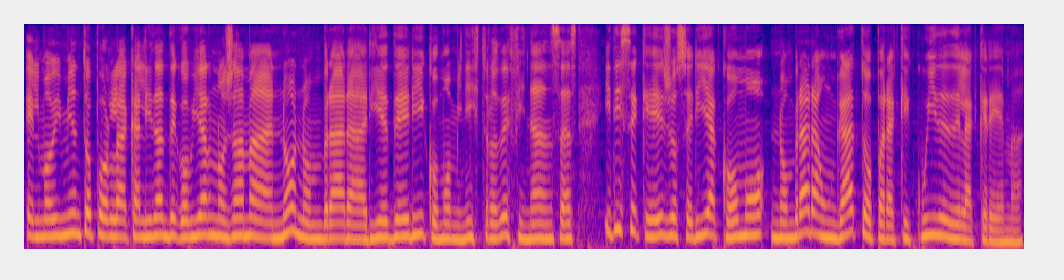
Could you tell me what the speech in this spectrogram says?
El Movimiento por la Calidad de Gobierno llama a no nombrar a Ariederi como ministro de Finanzas y dice que ello sería como nombrar a un gato para que cuide de la crema.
